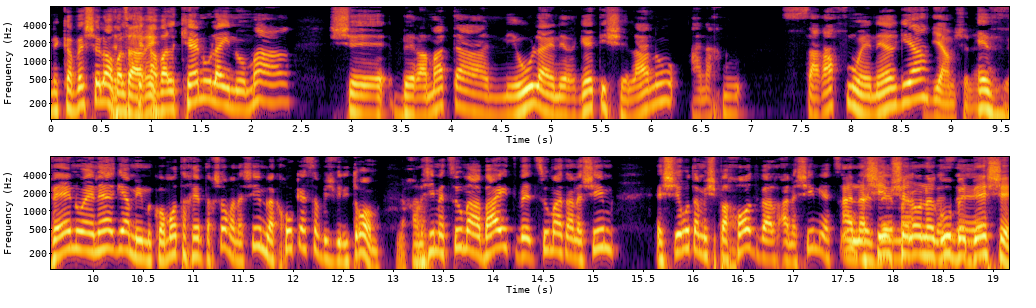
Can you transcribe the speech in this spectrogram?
נקווה שלא אבל, כן, אבל כן אולי נאמר שברמת הניהול האנרגטי שלנו אנחנו שרפנו אנרגיה ים של הבאנו אנרגיה ממקומות אחרים. תחשוב אנשים לקחו כסף בשביל לתרום. נכון. אנשים יצאו מהבית ויצאו מעט אנשים השאירו את המשפחות ואנשים יצאו אנשים שלא מה, נגעו וזה... בדשא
